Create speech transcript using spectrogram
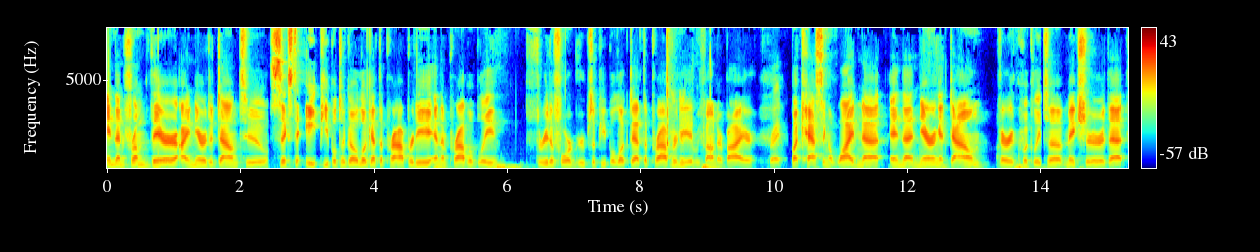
And then from there, I narrowed it down to six to eight people to go look at the property, and then probably three to four groups of people looked at the property, mm-hmm. and we found our buyer. Right. But casting a wide net and then narrowing it down very quickly to make sure that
